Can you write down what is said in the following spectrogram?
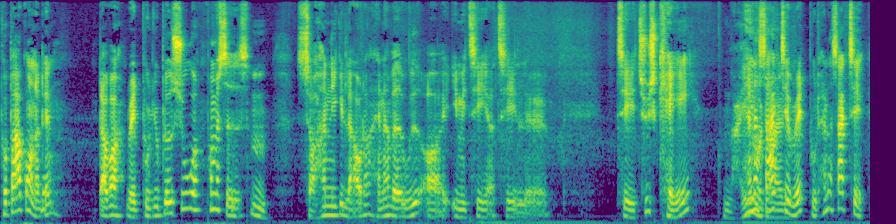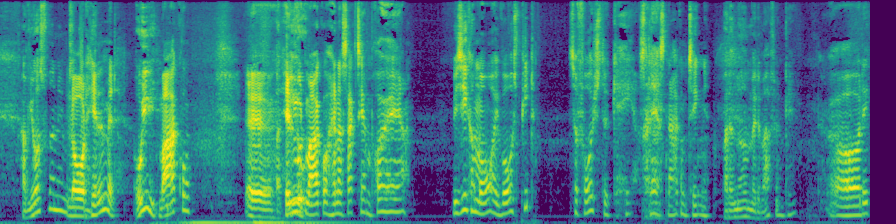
På baggrund af den, der var Red Bull jo blevet sure på Mercedes. Mm. Så har Niki Lauda, han har været ude og imitere til, øh, til tysk kage. Nej, Han har sagt dejligt. til Red Bull, han har sagt til Har vi også fået en Lord Helmet, Ui, Marco, øh, Helmut Marco, han har sagt til ham, prøv at høre her, hvis I kommer over i vores pit, så får I et stykke kage, og så lad os snakke om tingene. var der noget med, det var 5K? Og det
